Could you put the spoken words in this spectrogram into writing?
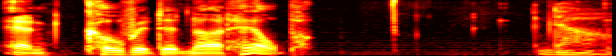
And COVID did not help. No.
